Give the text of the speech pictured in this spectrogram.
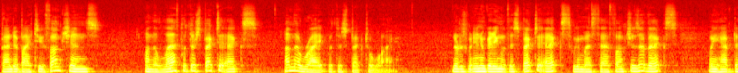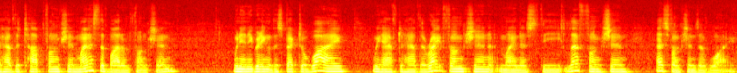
bounded by two functions, on the left with respect to x, on the right with respect to y. Notice when integrating with respect to x, we must have functions of x, we have to have the top function minus the bottom function. When integrating with respect to y, we have to have the right function minus the left function as functions of y.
